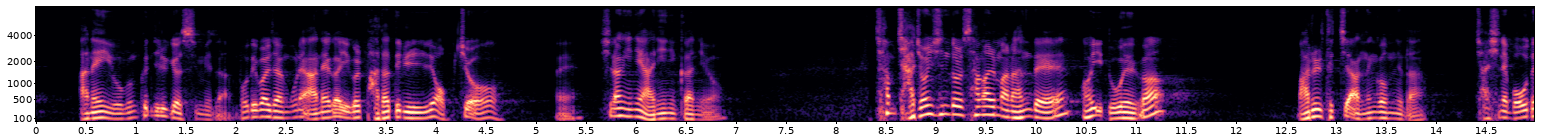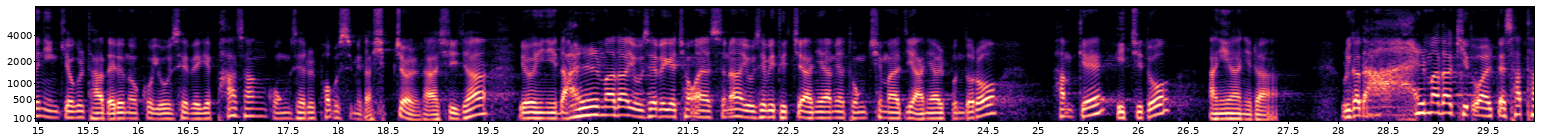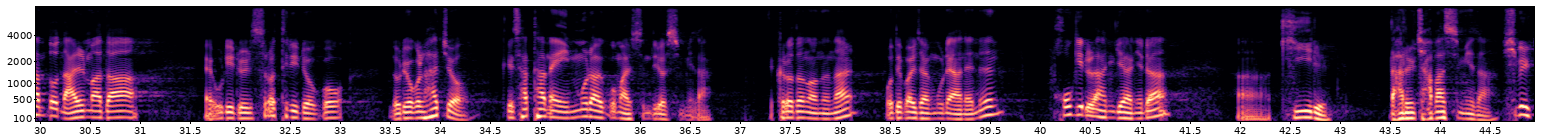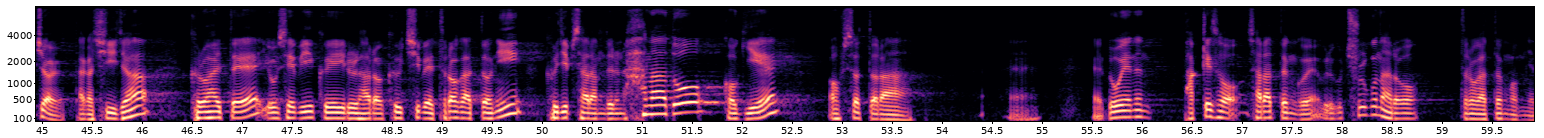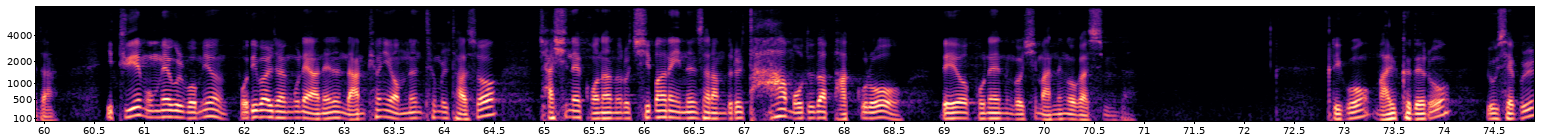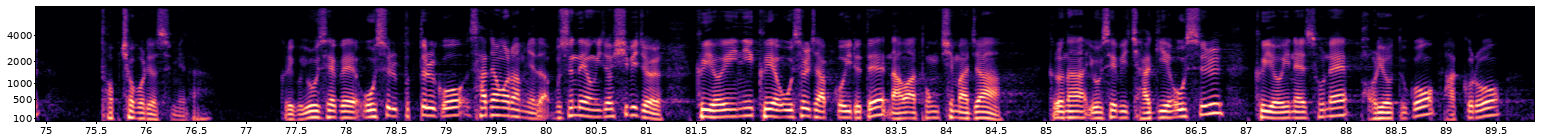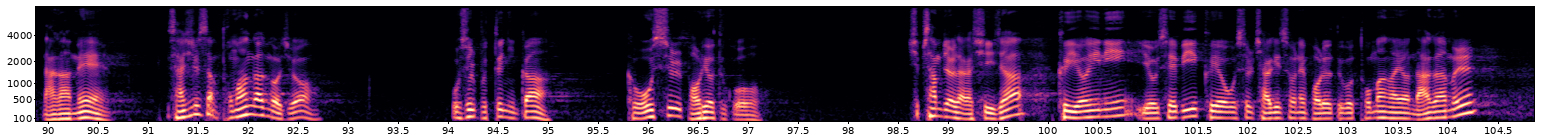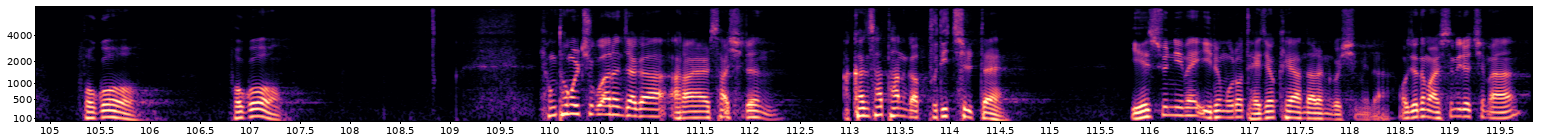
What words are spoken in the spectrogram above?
아내의 유혹은 끈질겼습니다. 보디발 장군의 아내가 이걸 받아들일 리 없죠. 네, 신앙인이 아니니까요. 참 자존심도 상할 만한데 어, 이 노예가 말을 듣지 않는 겁니다. 자신의 모든 인격을 다 내려놓고 요셉에게 파상 공세를 퍼붓습니다. 10절 다시 시작 여인이 날마다 요셉에게 청하였으나 요셉이 듣지 아니하며 동침하지 아니할 뿐더러 함께 있지도 아니하니라. 우리가 날마다 기도할 때 사탄도 날마다 우리를 쓰러뜨리려고 노력을 하죠. 그게 사탄의 임무라고 말씀드렸습니다. 그러던 어느 날 보디발 장군의 아내는 포기를 한 게 아니라 어, 길 나를 잡았습니다. 11절 다 같이 시작. 그러할 때 요셉이 그의 일을 하러 그 집에 들어갔더니 그 집 사람들은 하나도 거기에 없었더라. 예. 예. 노예는 밖에서 살았던 거예요. 그리고 출근하러 들어갔던 겁니다. 이 뒤에 문맥을 보면 보디발 장군의 아내는 남편이 없는 틈을 타서 자신의 권한으로 집안에 있는 사람들을 다 모두 다 밖으로 내어 보내는 것이 맞는 것 같습니다. 그리고 말 그대로 요셉을 덮쳐버렸습니다. 그리고 요셉의 옷을 붙들고 사정을 합니다. 무슨 내용이죠? 12절. 그 여인이 그의 옷을 잡고 이르되 나와 동침하자. 그러나 요셉이 자기의 옷을 그 여인의 손에 버려두고 밖으로 나가매 사실상 도망간 거죠. 옷을 붙드니까 그 옷을 버려두고 13절 다가 시작. 그 여인이 요셉이 그의 옷을 자기 손에 버려두고 도망하여 나감을 보고 보고 형통을 추구하는 자가 알아야 할 사실은 악한 사탄과 부딪힐 때 예수님의 이름으로 대적해야 한다는 것입니다. 어제도 말씀드렸지만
